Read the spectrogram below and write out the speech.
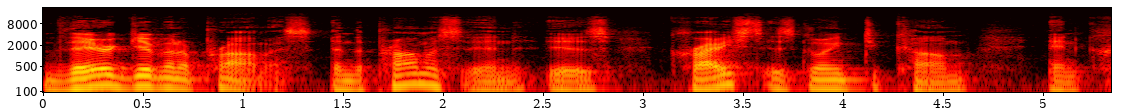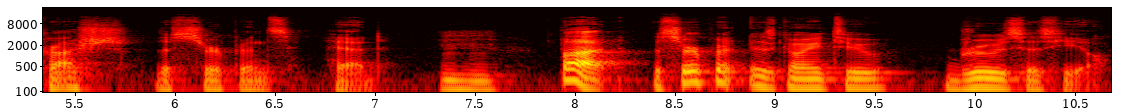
they're given a promise. And the promise in is Christ is going to come and crush the serpent's head. Mm-hmm. But the serpent is going to bruise his heel.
